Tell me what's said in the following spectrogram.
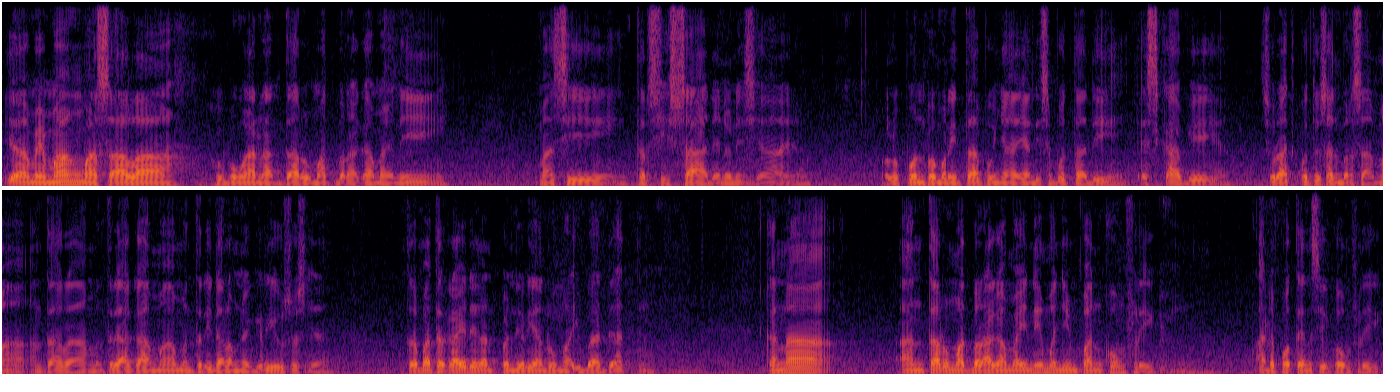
Ya memang masalah hubungan antar umat beragama ini masih tersisa di Indonesia ya. Walaupun pemerintah punya yang disebut tadi SKB ya, surat keputusan bersama antara Menteri Agama, Menteri Dalam Negeri khususnya, terutama terkait dengan pendirian rumah ibadat. Ya. Karena antar umat beragama ini menyimpan konflik, ada potensi konflik.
